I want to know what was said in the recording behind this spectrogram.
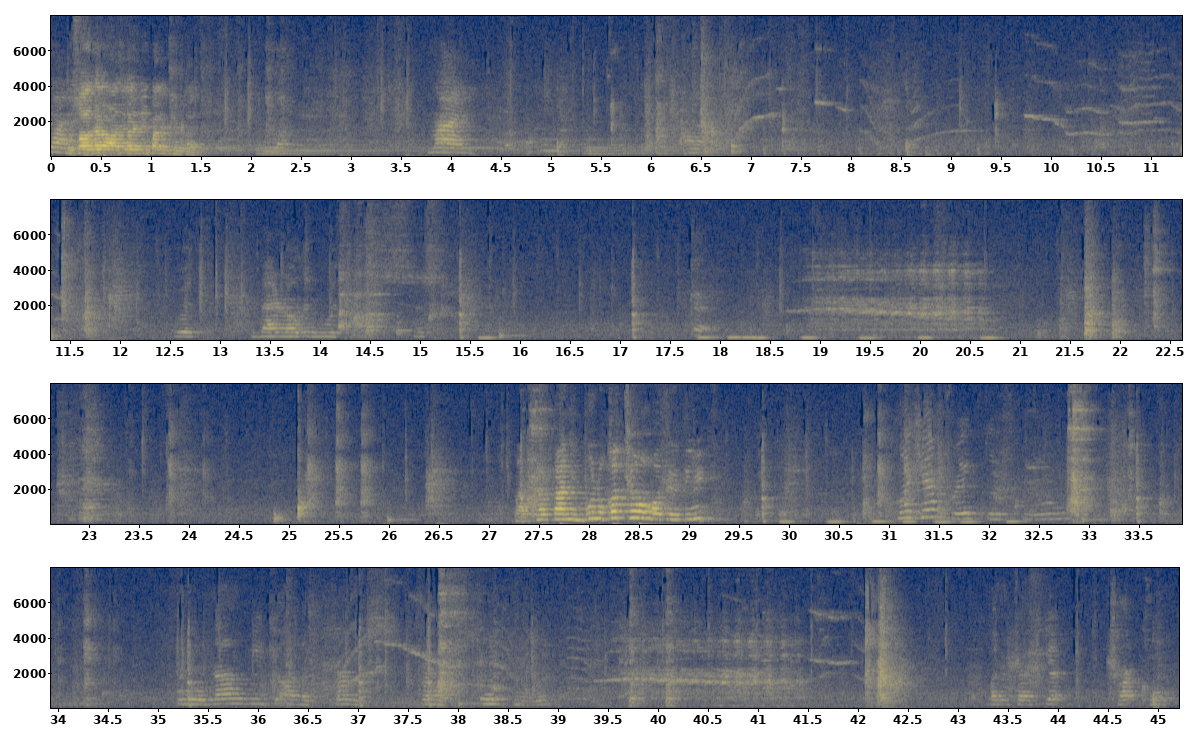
my त्यो सकेर अजिलाई Nepali film लाग्यो look, my uh, with battling with sis- भाषा पानी बुनु कक्षामा बसेको तिमी I can't break this. Oh, now we got a furnace. Furnace. Let me try to get charcoal.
